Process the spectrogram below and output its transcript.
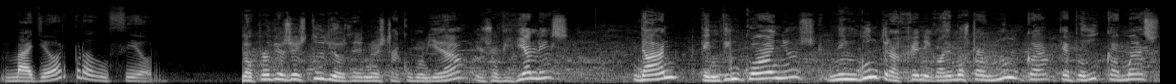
Mayor producción. Los propios estudios de nuestra comunidad, los oficiales, dan que en cinco años ningún transgénico ha demostrado nunca que produzca más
